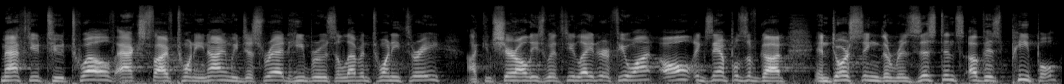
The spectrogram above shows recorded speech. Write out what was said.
Matthew 2:12, Acts 5:29 we just read, Hebrews 11:23. I can share all these with you later if you want. All examples of God endorsing the resistance of his people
